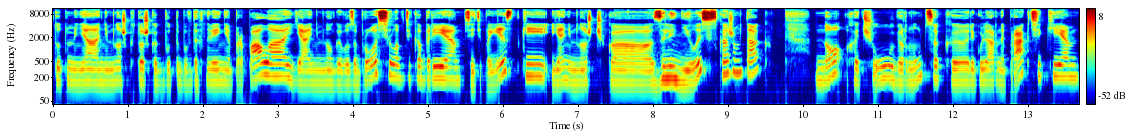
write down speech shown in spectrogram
Тут у меня немножко тоже как будто бы вдохновение пропало, я немного его забросила в декабре, все эти поездки, я немножечко заленилась, скажем так, но хочу вернуться к регулярной практике,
